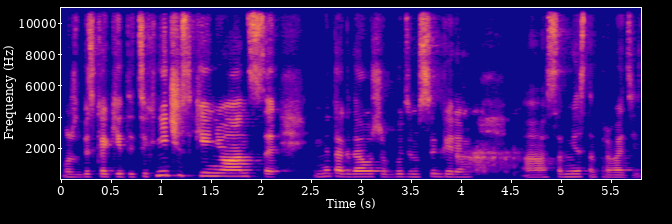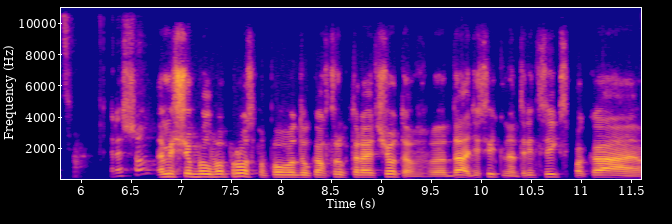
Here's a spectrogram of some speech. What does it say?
может быть, какие-то технические нюансы, и мы тогда уже будем с Игорем а, совместно проводить. Хорошо? Там еще был вопрос по поводу конструктора отчетов. Э, да, действительно, 30X пока,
